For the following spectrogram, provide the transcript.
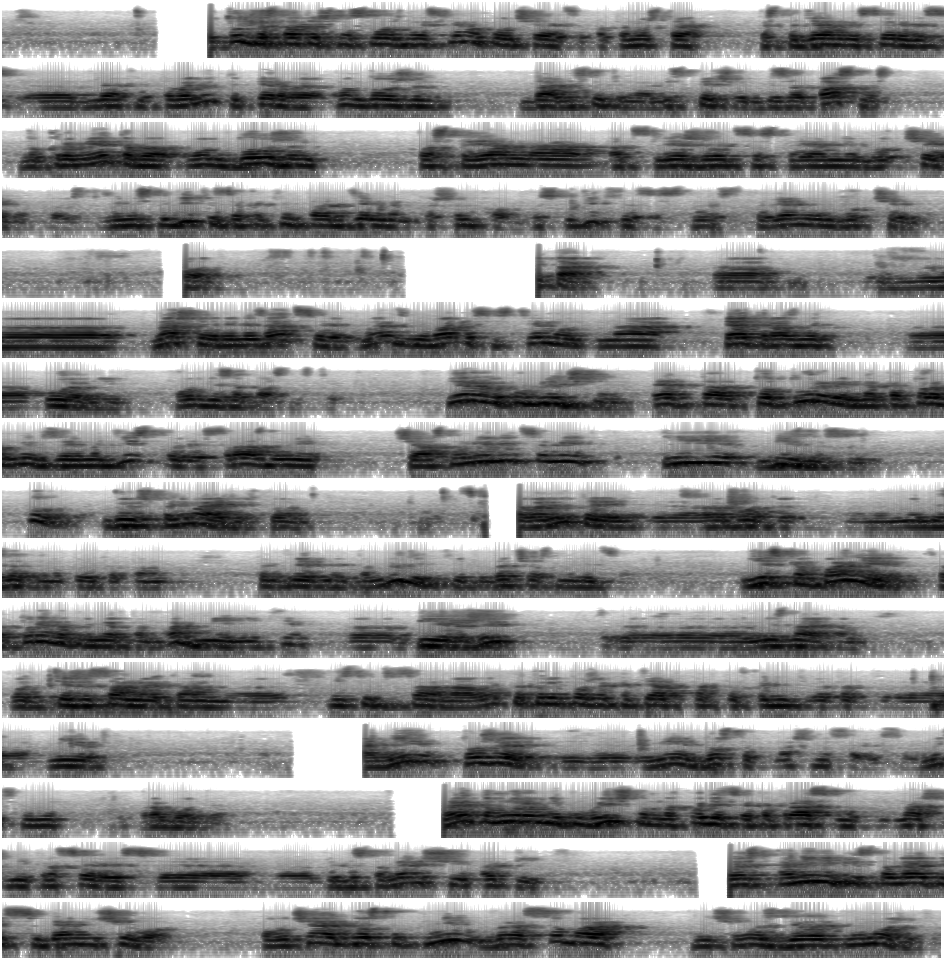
И тут достаточно сложная схема получается, потому что кастодиальный сервис э, для криптовалюты, первое, он должен, да, действительно обеспечивать безопасность, но кроме этого он должен постоянно отслеживать состояние блокчейна. То есть вы не следите за каким-то отдельным кошельком, вы следите за состоянием блокчейна. Вот. Итак, э, в нашей реализации мы развивали систему на 5 разных э, уровней по безопасности. Первый публичный – это тот уровень, на котором мы взаимодействовали с разными частными лицами и бизнесами. Ну, вы же понимаете, что с валютой э, работают э, не обязательно только там конкретные там люди, какие-то да, частные лица. Есть компании, которые, например, там обменники, биржи, не знаю, там, вот те же самые там институционалы, которые тоже хотят как-то входить в этот мир они тоже э, имеют доступ к нашему сервису, мы с ними работаем. На этом уровне публичном находятся как раз вот наши микросервисы, э, предоставляющие API. То есть они не представляют из себя ничего. Получая доступ к ним, вы особо ничего сделать не можете.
